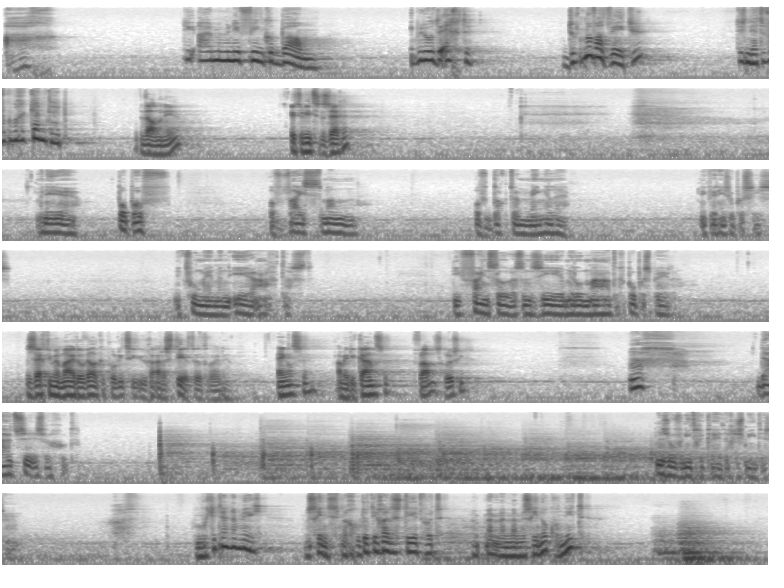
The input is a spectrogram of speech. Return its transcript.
Ach. Die arme meneer Finkelbaum. Ik bedoel, de echte. Doet me wat, weet u. Het is net of ik hem gekend heb. Wel, meneer. Heeft u iets te zeggen? Meneer Popov of Weisman of dokter Mengele. Ik weet niet zo precies. Ik voel me in mijn eer aangetast. Die Feinsel was een zeer middelmatig poppenspeler. Zegt u me maar door welke politie u gearresteerd wilt worden? Engelse, Amerikaanse, Frans, Russisch? Ach, Duitse is wel goed. En ze hoeven niet gekleed en gesminkt te zijn. Wat moet je daar nou mee? Misschien is het maar goed dat hij gearresteerd wordt. Maar, maar, maar misschien ook wel niet.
